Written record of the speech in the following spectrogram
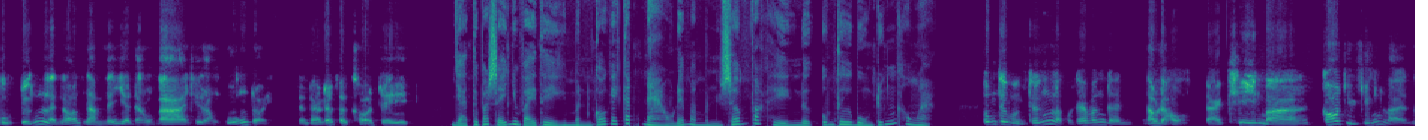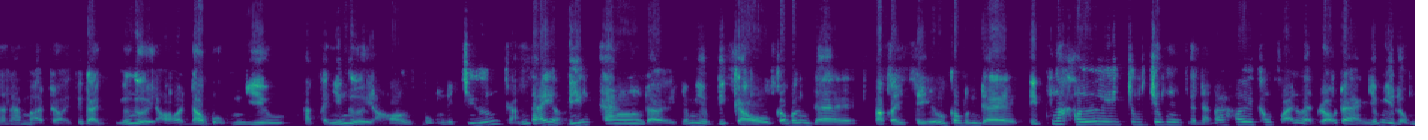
buồng trứng là nó nằm đến giai đoạn 3 giai đoạn 4 rồi nên đã rất là khó trị. Dạ thưa bác sĩ, như vậy thì mình có cái cách nào để mà mình sớm phát hiện được ung thư buồng trứng không ạ? À? Ung thư buồng trứng là một cái vấn đề đau đầu. Tại khi mà có triệu chứng là nó đã mệt rồi. Tức là những người họ đau bụng nhiều, hoặc là những người họ bụng nó chướng, cảm thấy là biến ăn rồi, giống như đi cầu có vấn đề, hoặc là tiểu có vấn đề, thì nó hơi chung chung, là nó hơi không phải là rõ ràng. Giống như là ung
